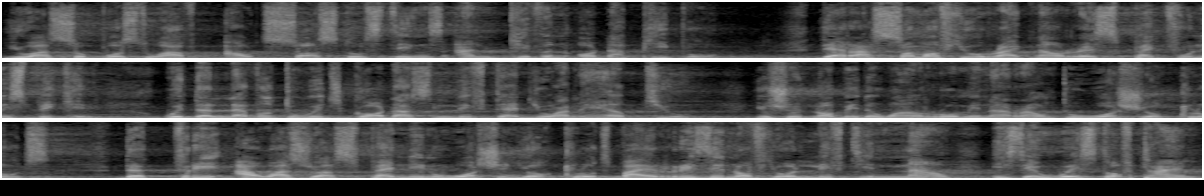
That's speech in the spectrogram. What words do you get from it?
you are supposed to have outsourced those things and given other people. There are some of you right now respectfully speaking with the level to which God has lifted you and helped you you should not be the one roaming around to wash your clothes. The three hours you are spending washing your clothes by reason of your lifting now is a waste of time.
